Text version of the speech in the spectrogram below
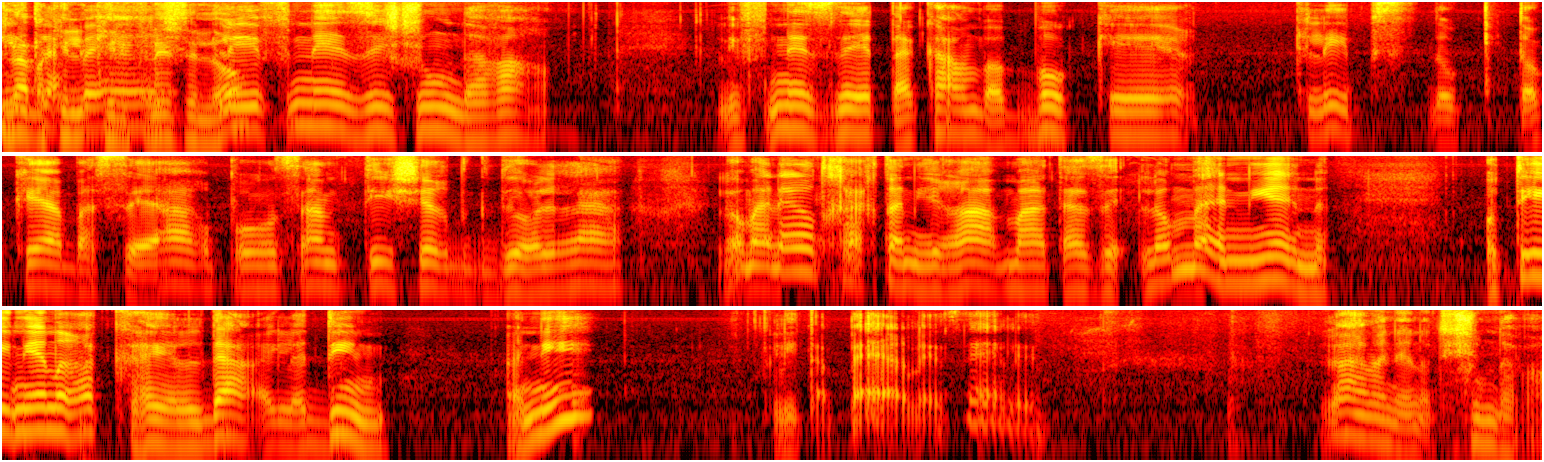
למה? כי- כי לפני זה לא? לפני זה שום דבר. לפני זה אתה קם בבוקר, קליפס, דוק- תוקע בשיער פה, שם טישרט גדולה. לא מעניין אותך איך אתה נראה, מה אתה זה, לא מעניין. אותי עניין רק הילדה, הילדים. אני, להתאפר לזה, ל... לא היה מעניין אותי שום דבר.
